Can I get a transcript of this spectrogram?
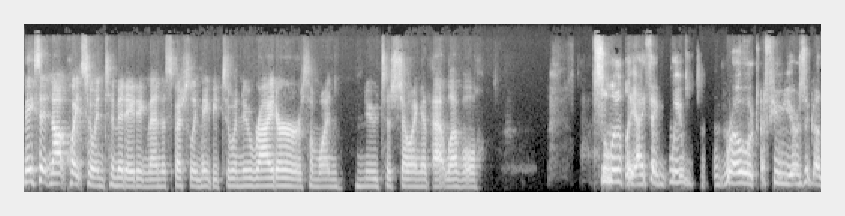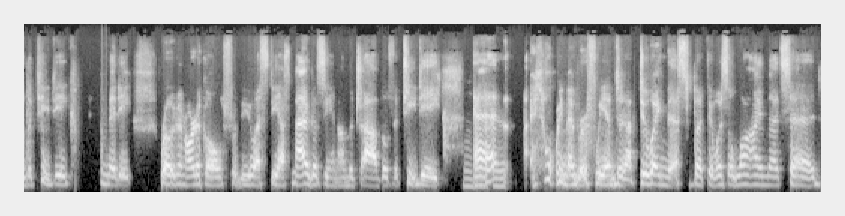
makes it not quite so intimidating then especially maybe to a new rider or someone new to showing at that level. Absolutely. I think we wrote a few years ago the td committee wrote an article for the usdf magazine on the job of a td mm-hmm. and i don't remember if we ended up doing this but there was a line that said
